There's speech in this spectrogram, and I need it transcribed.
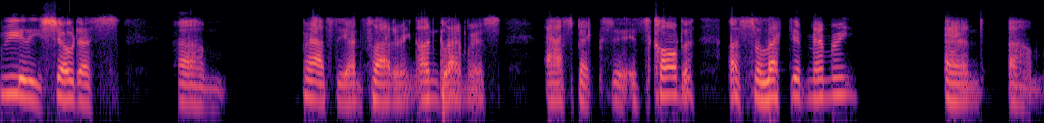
really showed us um, perhaps the unflattering, unglamorous aspects. It's called a, a selective memory, and um,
